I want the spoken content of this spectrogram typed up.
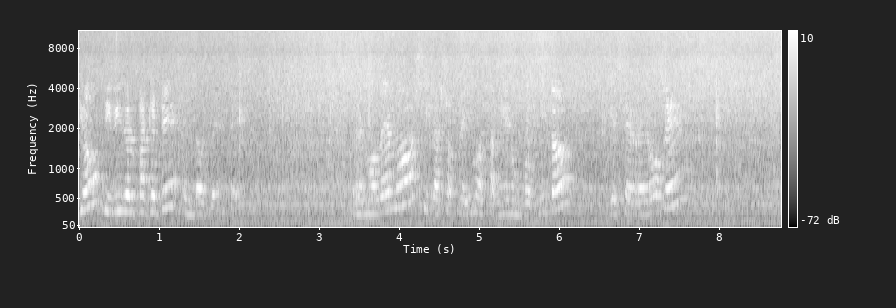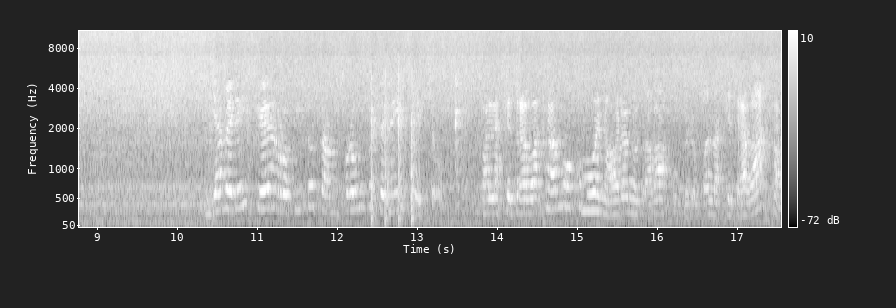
Yo divido el paquete en dos veces. Removemos y la sofreímos también un poquito, que se rehogue y ya veréis qué arrocito tan pronto tenéis hecho. Para las que trabajamos, como bueno, ahora no trabajo, pero para las que trabajan,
